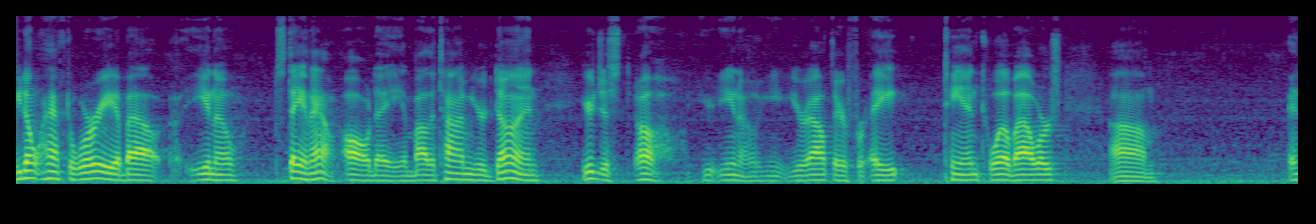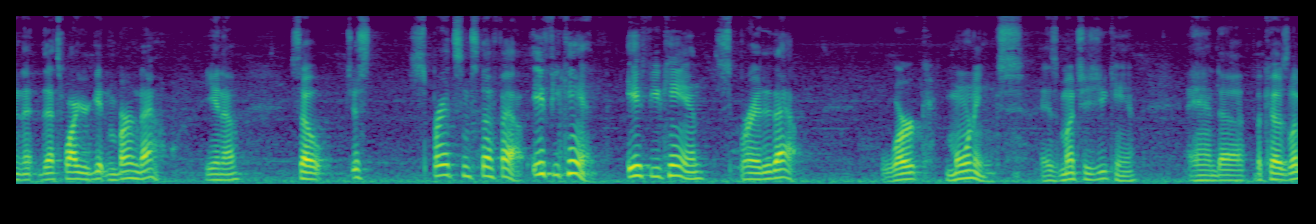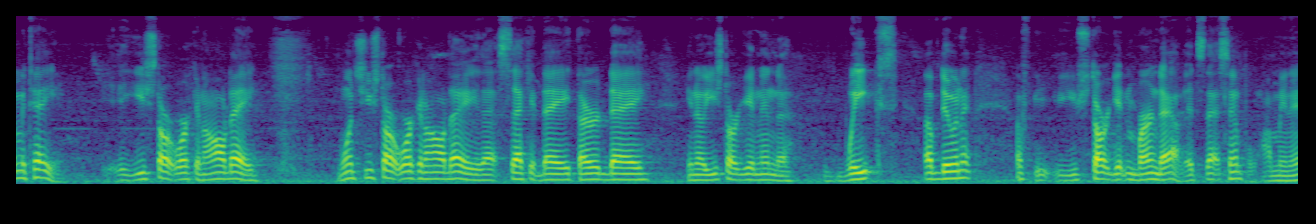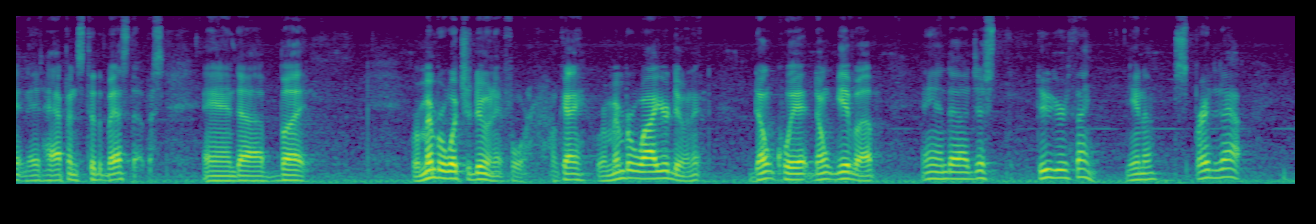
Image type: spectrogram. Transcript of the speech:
you don't have to worry about, you know, staying out all day. And by the time you're done, you're just, oh, you, you know, you're out there for eight, 10, 12 hours. Um, and that, that's why you're getting burned out, you know? So just spread some stuff out if you can. If you can, spread it out. Work mornings as much as you can. And uh, because let me tell you, you start working all day once you start working all day, that second day, third day, you know, you start getting into weeks of doing it, you start getting burned out. It's that simple. I mean, it, it happens to the best of us. And, uh, but remember what you're doing it for, okay? Remember why you're doing it. Don't quit, don't give up, and uh, just do your thing, you know, spread it out.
